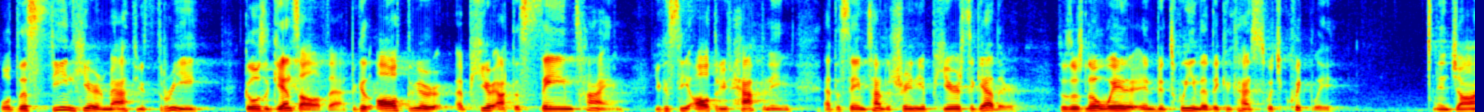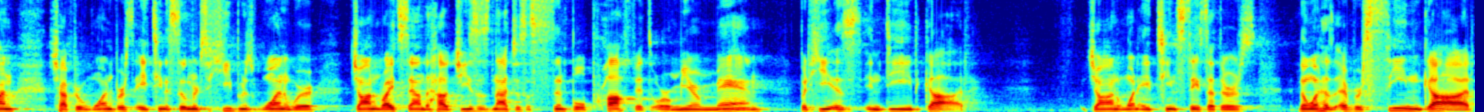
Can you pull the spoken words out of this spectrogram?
Well, this scene here in Matthew three goes against all of that because all three are, appear at the same time. You can see all three happening at the same time. The Trinity appears together, so there's no way in between that they can kind of switch quickly. In John chapter 1, verse 18 is similar to Hebrews 1, where John writes down how Jesus is not just a simple prophet or a mere man, but he is indeed God. John 1:18 states that there's no one has ever seen God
